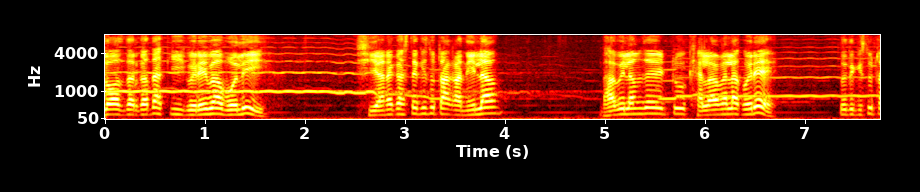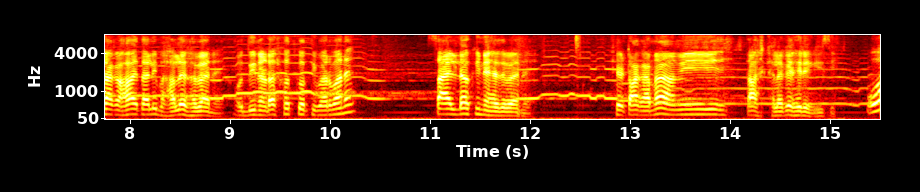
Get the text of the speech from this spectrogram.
লজদার কথা কি করে বা বলি? শিয়ানের কাছ থেকে কিছু টাকা নিলাম। ভাবিলাম যে একটু খেলামেলা করে যদি কিছু টাকা হয় তাহলে ভালোই হবে না ও দিনাটা শোধ করতে পারবা না চাইলটাও কিনে হয়ে যাবে না সে টাকা না আমি তাস খেলাকে হেরে গেছি। ও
